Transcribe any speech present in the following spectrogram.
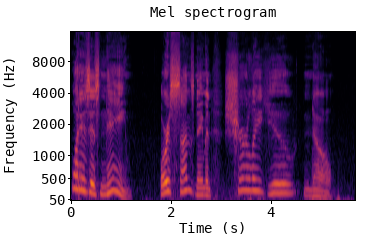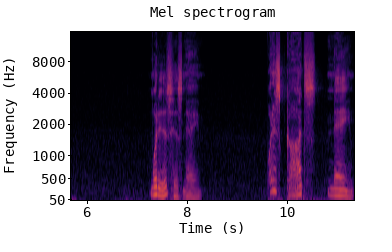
What is his name? or his son's name, and surely you know. What is his name? What is God's name?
